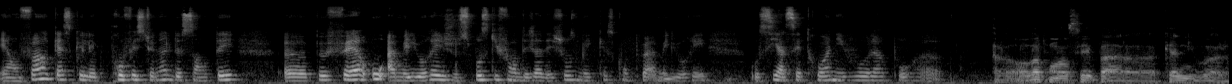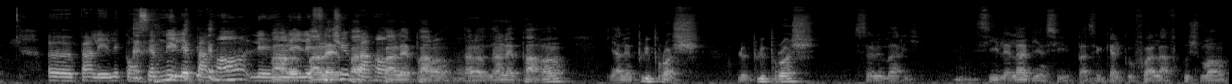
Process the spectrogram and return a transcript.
Et enfin, qu'est-ce que les professionnels de santé euh, peuvent faire ou améliorer? Je suppose qu'ils font déjà des choses, mais qu'est-ce qu'on peut améliorer aussi à ces trois niveaux-là pour... Alors, on va commencer par euh, quel niveau alors? Euh, Par les, les, concernés, les parents, les, les, futurs parents. Par les parents. Alors, dans les parents, il y a les plus proches. Le plus proche, c'est le mari. S'il est là, bien sûr, parce que quelquefois l'accouchement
